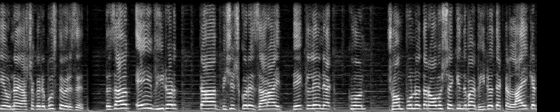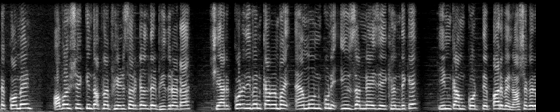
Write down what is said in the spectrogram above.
কেউ নাই, আশা করি বুঝতে পেরেছেন। তো যাই হোক, এই ভিডিওটা বিশেষ করে যারাই দেখলেন এখন, সম্পূর্ণ তারা অবশ্যই কিন্তু ভাই ভিডিওতে একটা লাইক একটা কমেন্ট অবশ্যই কিন্তু আপনার ফ্রেন্ড সার্কেলদের ভিডিওটা শেয়ার করে দিবেন, কারণ ভাই এমন কোন ইউজার নেই যে এখান থেকে ইনকাম করতে পারবেন। আশা করি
